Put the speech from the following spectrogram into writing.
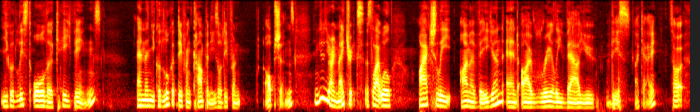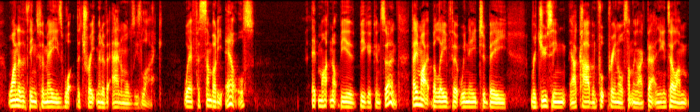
You could list all the key things and then you could look at different companies or different options and use your own matrix. It's like, well, I actually I'm a vegan and I really value this. Okay, so one of the things for me is what the treatment of animals is like. Where for somebody else, it might not be a bigger concern. They might believe that we need to be reducing our carbon footprint or something like that. And you can tell I'm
